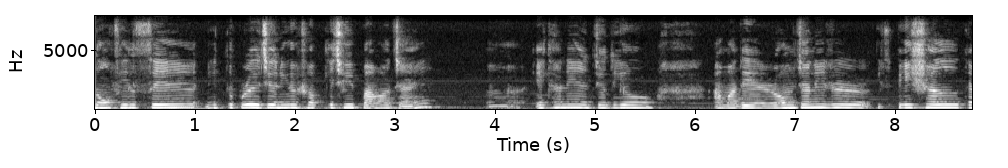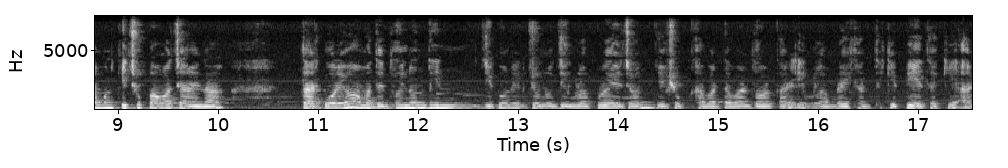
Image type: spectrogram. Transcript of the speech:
নোফিলসে নিত্য প্রয়োজনীয় সবকিছুই পাওয়া যায়। এখানে যদিও আমাদের রমজানের স্পেশাল তেমন কিছু পাওয়া যায় না। তারপরেও আমাদের দৈনন্দিন জীবনের জন্য যেগুলো প্রয়োজন, যেসব খাবার দাবার দরকার, এগুলো আমরা এখান থেকে পেয়ে থাকি। আর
